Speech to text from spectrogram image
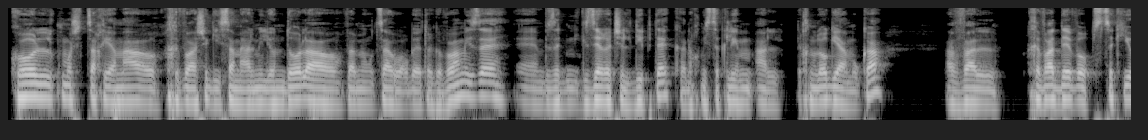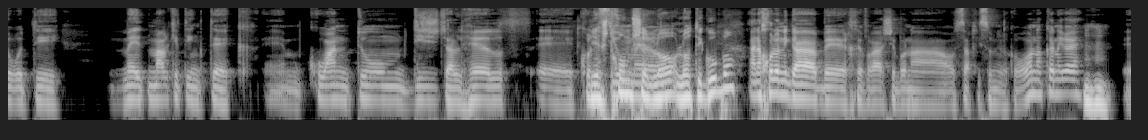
כל, כמו שצחי אמר, חברה שגייסה מעל מיליון דולר, והממוצע הוא הרבה יותר גבוה מזה, וזה נגזרת של דיפ טק, אנחנו מסתכלים על טכנולוגיה עמוקה, אבל חברת DevOps, Security, marketing tech, quantum, digital health, consumer. יש תחום שלא לא תיגעו בו? אנחנו לא ניגע בחברה שבונה, עושה חיסונים לקורונה כנראה. אה,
